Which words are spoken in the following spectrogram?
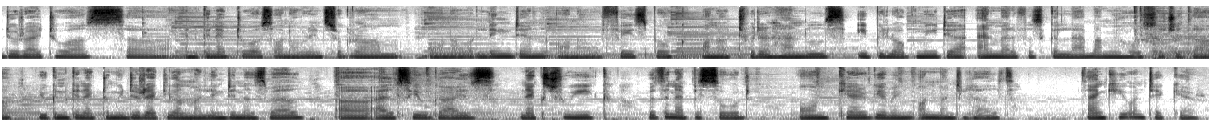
do write to us uh, and connect to us on our Instagram, on our LinkedIn, on our Facebook, on our Twitter handles, Eplog Media and Metaphysical Lab. I'm your host, Suchita. You can connect to me directly on my LinkedIn as well. Uh, I'll see you guys next week with an episode on caregiving on mental health. Thank you and take care.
